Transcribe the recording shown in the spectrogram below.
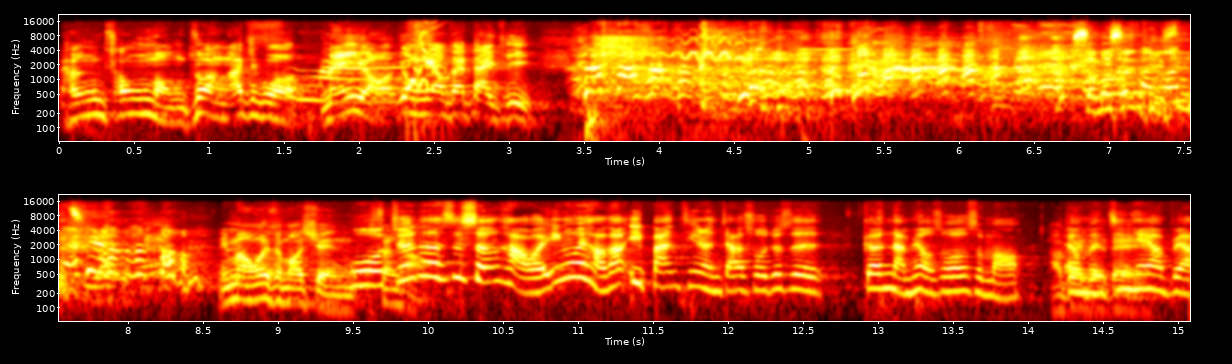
横冲猛撞啊，结果没有用料在代替。什么身体素质啊？你们为什么选？我觉得是生蚝哎，因为好像一般听人家说就是。跟男朋友说什么？哎，我们今天要不要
